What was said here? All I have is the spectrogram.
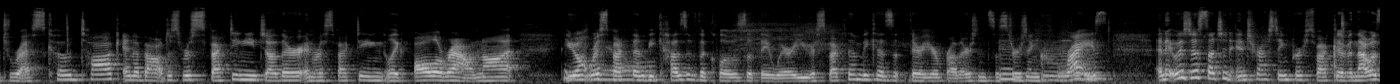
dress code talk and about just respecting each other and respecting like all around, not you don't respect them because of the clothes that they wear. You respect them because they're your brothers and sisters in Christ. And it was just such an interesting perspective. And that was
